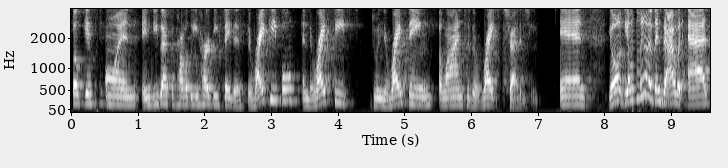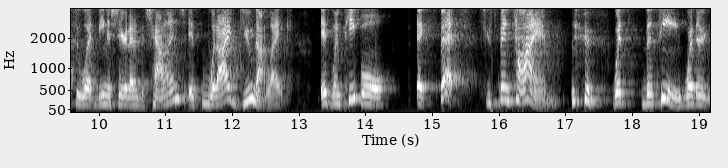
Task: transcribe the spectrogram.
focused on, and you guys have probably heard me say this the right people in the right seats, doing the right things, aligned to the right strategy. And the only, the only other thing that I would add to what Venus shared as a challenge is what I do not like is when people expect to spend time with the team, whether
